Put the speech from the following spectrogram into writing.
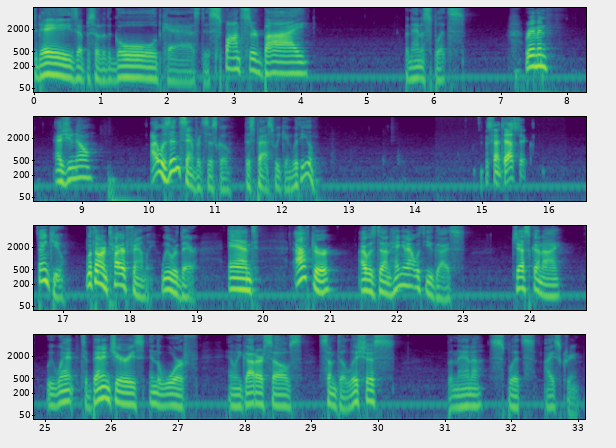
Today's episode of the Goldcast is sponsored by Banana Splits. Raymond, as you know, I was in San Francisco this past weekend with you. It was fantastic. Thank you. With our entire family, we were there. And after I was done hanging out with you guys, Jessica and I, we went to Ben and Jerry's in the wharf and we got ourselves some delicious banana splits ice cream.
